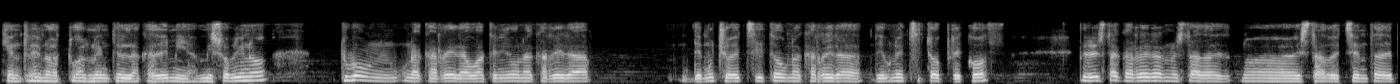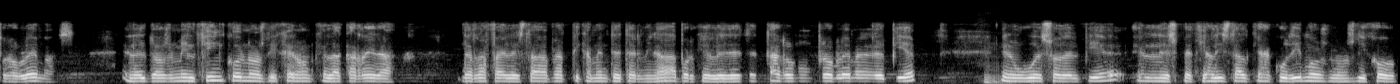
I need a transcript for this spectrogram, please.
que entreno actualmente en la academia. Mi sobrino tuvo una carrera o ha tenido una carrera de mucho éxito, una carrera de un éxito precoz, pero esta carrera no, está, no ha estado exenta de problemas. En el 2005 nos dijeron que la carrera de Rafael estaba prácticamente terminada porque le detectaron un problema en el pie. En un hueso del pie. El especialista al que acudimos nos dijo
